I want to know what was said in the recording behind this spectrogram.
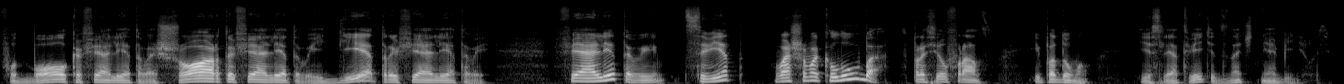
Футболка фиолетовая, шорты фиолетовые, гетры фиолетовые. Фиолетовый цвет вашего клуба? спросил Франц и подумал, если ответит, значит не обиделась.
